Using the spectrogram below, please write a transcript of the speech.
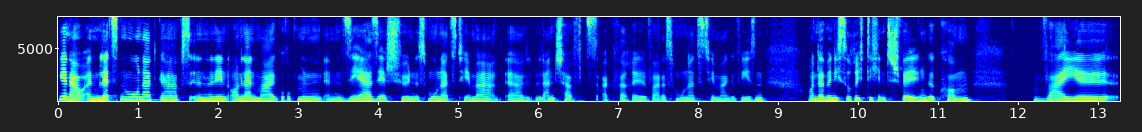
Genau, im letzten Monat gab es in den Online-Malgruppen ein sehr, sehr schönes Monatsthema. Äh, Landschaftsaquarell war das Monatsthema gewesen. Und da bin ich so richtig ins Schwelgen gekommen, weil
